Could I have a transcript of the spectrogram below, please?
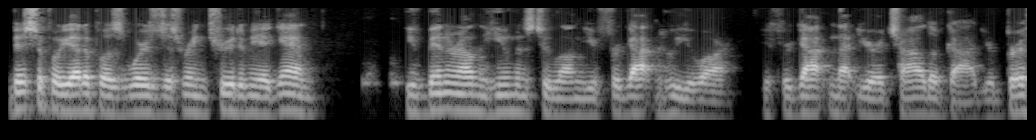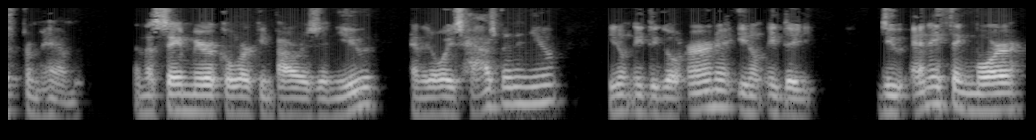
Bishop Oyedepo's words just ring true to me again. You've been around the humans too long. You've forgotten who you are. You've forgotten that you're a child of God. You're birthed from Him. And the same miracle working power is in you, and it always has been in you. You don't need to go earn it. You don't need to do anything more.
